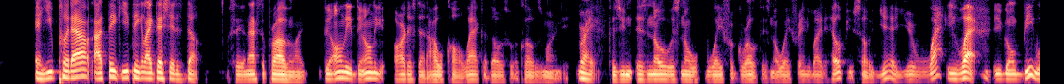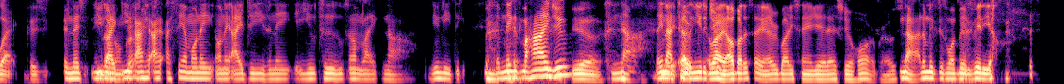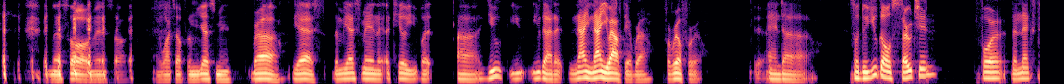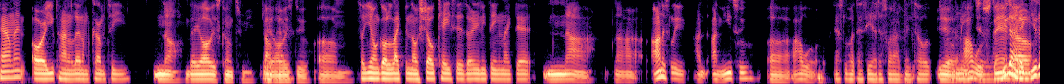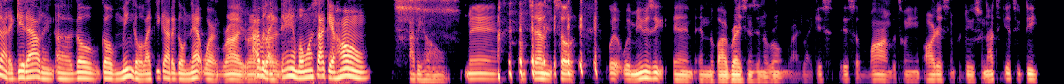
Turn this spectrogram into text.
and you put out i think you think like that shit is dope See, and that's the problem. Like the only the only artists that I would call whack are those who are closed minded. right Because you there's no there's no way for growth. There's no way for anybody to help you. So yeah, you're whack. you whack You're gonna be whack because and then you like you grow. I, I I see them on they on their IGs and they YouTubes and I'm like nah you need to them niggas behind you yeah. nah they not telling you the truth Right. I was about to say, everybody's saying, yeah, that shit hard, bro. nah them niggas just want to be in the video And that's all, man. So and watch out for them yes men. bruh yes them yes men will kill you but uh you you you gotta now now you out there bro for real for real Yeah. and uh so do you go searching for the next talent or you kind of let them come to you No, they always come to me. They Okay. always do. Um, so you don't go to like the no showcases or anything like that nah, nah. Honestly, I, I need to. Uh, I will. That's what that's yeah, that's what I've been told. Yeah, me I will too. Like, you gotta out. you gotta get out and uh go go mingle. Like you gotta go network. Right, right. I be like, damn, but once I get home, I be home. Man, I'm telling you. So with, with music and and the vibrations in the room, right? Like it's it's a bond between artist and producer. Not to get too deep,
